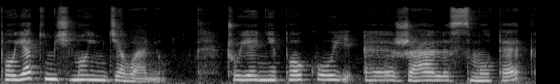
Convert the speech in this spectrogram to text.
po jakimś moim działaniu czuję niepokój, e, żal, smutek,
